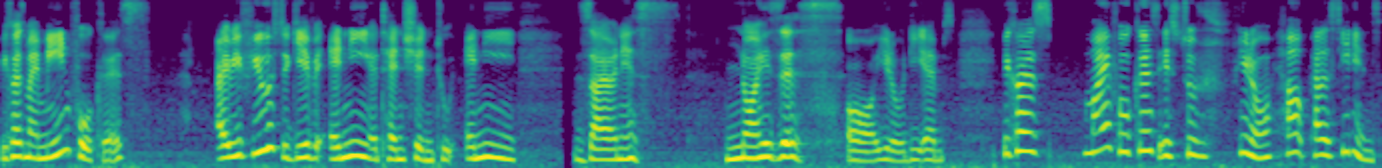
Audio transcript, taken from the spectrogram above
Because my main focus, I refuse to give any attention to any Zionist noises or, you know, DMs because my focus is to, you know, help Palestinians.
